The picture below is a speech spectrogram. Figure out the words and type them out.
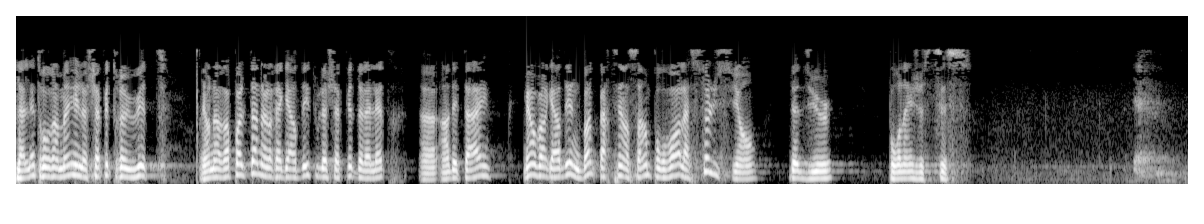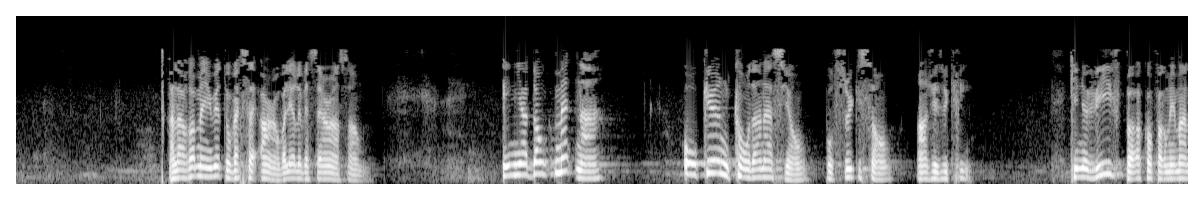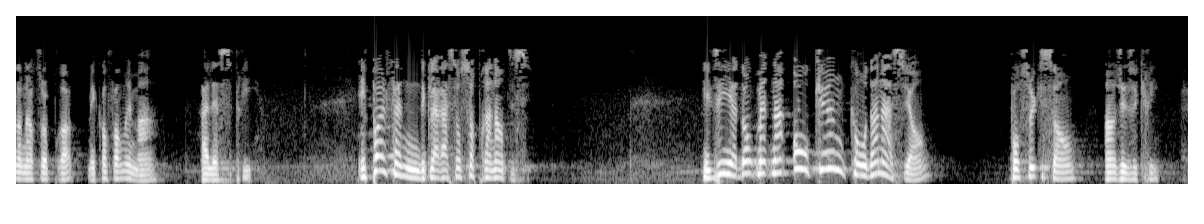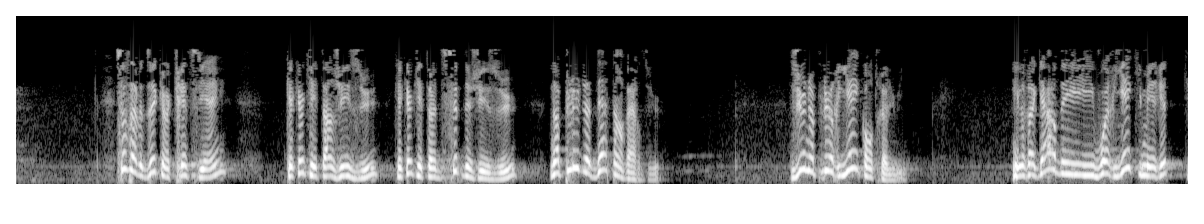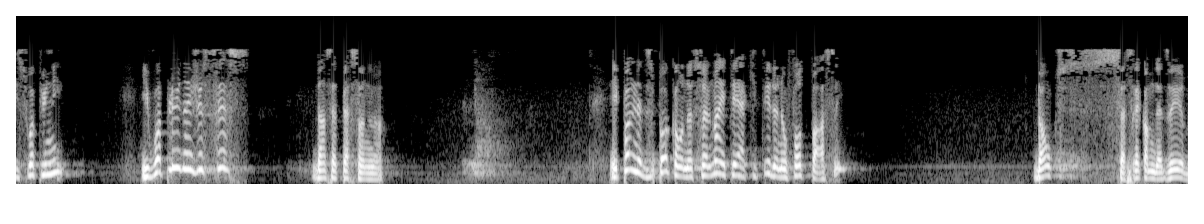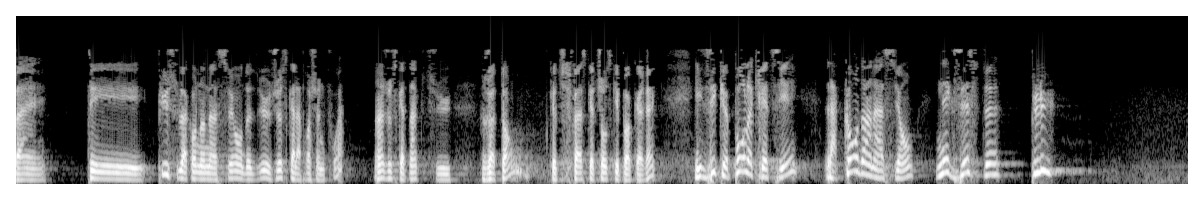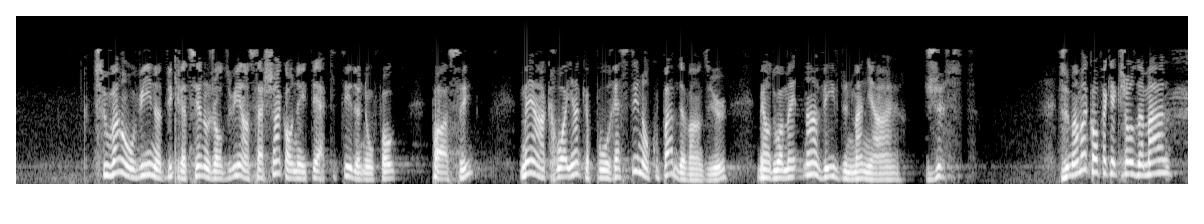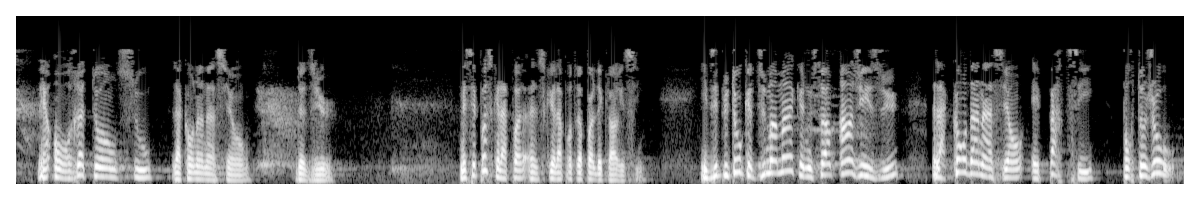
La lettre aux Romains, le chapitre 8. Et on n'aura pas le temps de le regarder, tout le chapitre de la lettre euh, en détail, mais on va regarder une bonne partie ensemble pour voir la solution de Dieu pour l'injustice. Alors, Romains 8 au verset 1, on va lire le verset 1 ensemble. Il n'y a donc maintenant aucune condamnation pour ceux qui sont en Jésus-Christ, qui ne vivent pas conformément à la nature propre, mais conformément à l'Esprit. Et Paul fait une déclaration surprenante ici. Il dit, il n'y a donc maintenant aucune condamnation pour ceux qui sont en Jésus-Christ. Ça, ça veut dire qu'un chrétien, quelqu'un qui est en Jésus, quelqu'un qui est un disciple de Jésus, n'a plus de dette envers Dieu. Dieu n'a plus rien contre lui. Il regarde et il voit rien qui mérite qu'il soit puni. Il voit plus d'injustice dans cette personne-là. Et Paul ne dit pas qu'on a seulement été acquitté de nos fautes passées, donc, ça serait comme de dire, ben, t'es plus sous la condamnation de Dieu jusqu'à la prochaine fois, hein, jusqu'à temps que tu retombes, que tu fasses quelque chose qui n'est pas correct. Il dit que pour le chrétien, la condamnation n'existe plus. Souvent, on vit notre vie chrétienne aujourd'hui en sachant qu'on a été acquitté de nos fautes passées, mais en croyant que pour rester non coupable devant Dieu, ben, on doit maintenant vivre d'une manière juste. Du moment qu'on fait quelque chose de mal, bien, on retourne sous la condamnation de Dieu. Mais ce n'est pas ce que l'apôtre Paul déclare ici. Il dit plutôt que du moment que nous sommes en Jésus, la condamnation est partie pour toujours.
